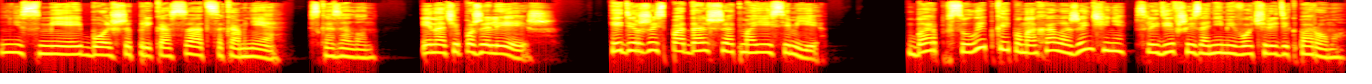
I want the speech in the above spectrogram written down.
«Не смей больше прикасаться ко мне», — сказал он, «иначе пожалеешь. И держись подальше от моей семьи». Барб с улыбкой помахала женщине, следившей за ними в очереди к парому.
